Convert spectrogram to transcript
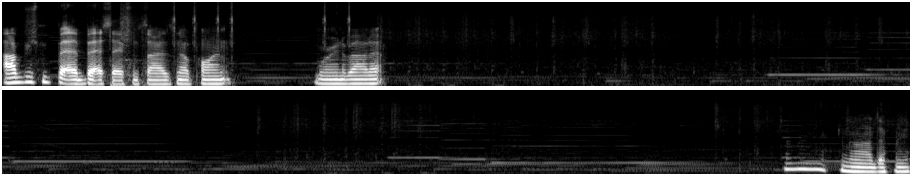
I'm just better, better safe than sorry. There's no point worrying about it. definitely.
